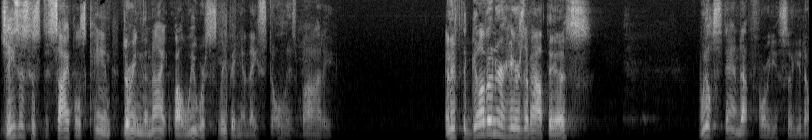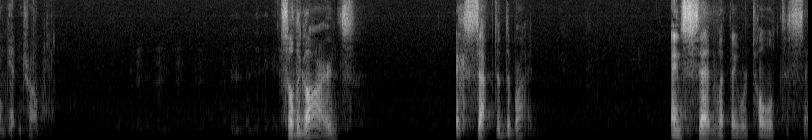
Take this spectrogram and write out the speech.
Jesus' disciples came during the night while we were sleeping and they stole his body. And if the governor hears about this, we'll stand up for you so you don't get in trouble. So the guards accepted the bribe and said what they were told to say.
